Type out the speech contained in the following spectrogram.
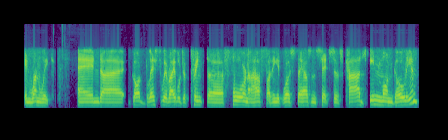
in one week and uh, God blessed, we were able to print uh, four and a half, I think it was, thousand sets of cards in Mongolian.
